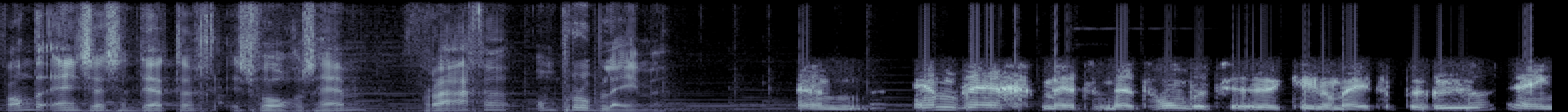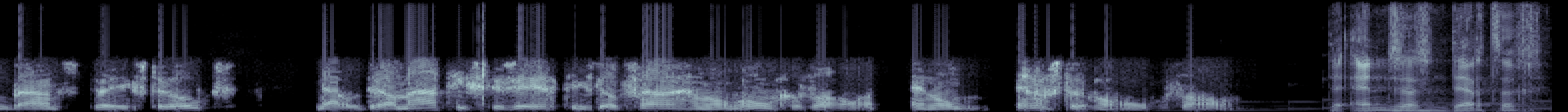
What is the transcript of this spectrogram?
van de N36 is volgens hem vragen om problemen. Een M-weg met, met 100 uh, km per uur, één baans, twee strooks. Nou, dramatisch gezegd is dat vragen om ongevallen en om ernstige ongevallen. De N36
